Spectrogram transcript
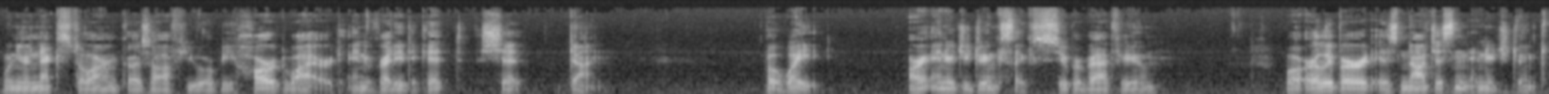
When your next alarm goes off, you will be hardwired and ready to get shit done. But wait, aren't energy drinks like super bad for you? Well, Early Bird is not just an energy drink,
